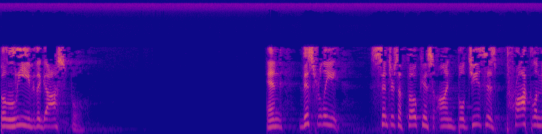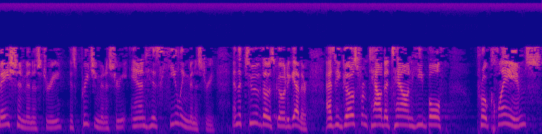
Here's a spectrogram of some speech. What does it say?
believe the gospel. And this really centers a focus on both Jesus' proclamation ministry, his preaching ministry, and his healing ministry. And the two of those go together. As he goes from town to town, he both proclaims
